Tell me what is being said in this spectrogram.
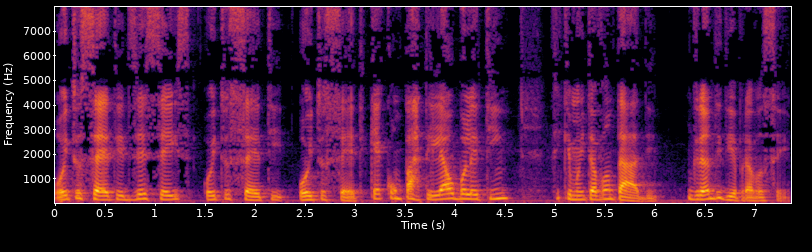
987168787. Quer compartilhar o boletim? Fique muito à vontade. Um grande dia para você.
